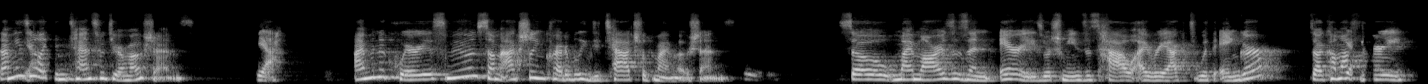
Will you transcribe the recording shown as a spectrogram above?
That means yeah. you're like intense with your emotions. Yeah. I'm an Aquarius moon, so I'm actually incredibly detached with my emotions. So my Mars is in Aries, which means it's how I react with anger. So I come off yeah. very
